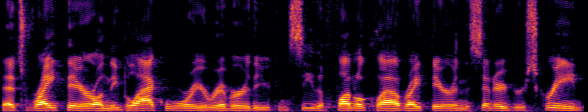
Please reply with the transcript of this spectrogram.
that's right there on the Black Warrior River. You can see the funnel cloud right there in the center of your screen.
